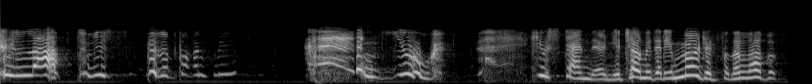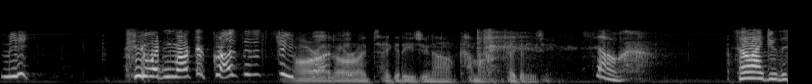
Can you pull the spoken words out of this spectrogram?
He laughed and he spit upon me. And you, you stand there and you tell me that he murdered for the love of me. You wouldn't walk across the street. All right, all right. Take it easy now. Come on, take it easy. So, so I do the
